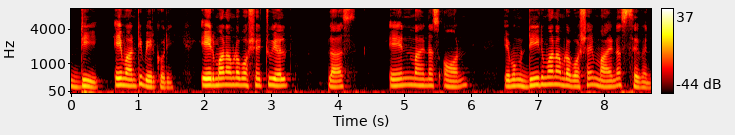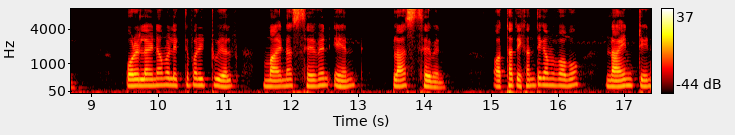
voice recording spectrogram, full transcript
D এই মানটি বের করি। এর মান আমরা বসাই twelve plus N minus one এবং ডির মান আমরা বসাই মাইনাস সেভেন পরের লাইনে আমরা লিখতে পারি twelve minus seven N plus seven অর্থাৎ এখান থেকে আমরা পাবো নাইনটিন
